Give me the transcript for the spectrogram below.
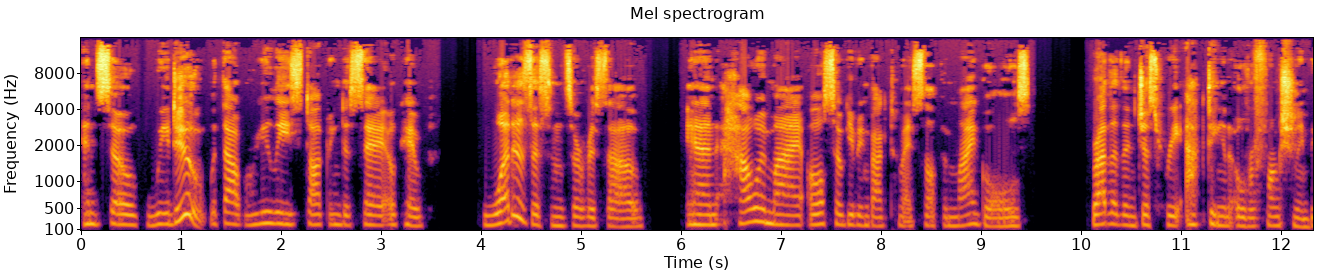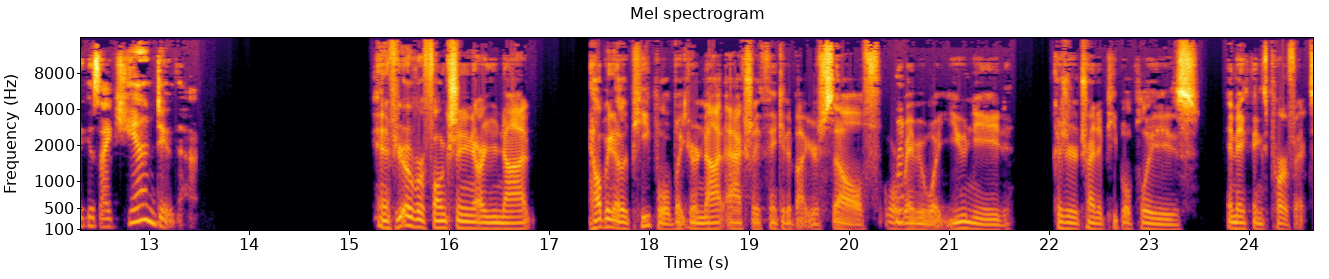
And so we do without really stopping to say, okay, what is this in service of? And how am I also giving back to myself and my goals rather than just reacting and over functioning because I can do that. And if you're over functioning, are you not helping other people, but you're not actually thinking about yourself or mm-hmm. maybe what you need because you're trying to people please and make things perfect?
